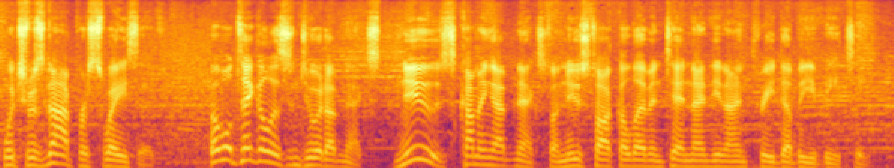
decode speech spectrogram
which was not persuasive. But we'll take a listen to it up next. News coming up next on News Talk 1110 99.3 WBT.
